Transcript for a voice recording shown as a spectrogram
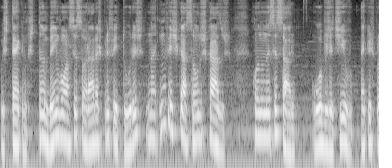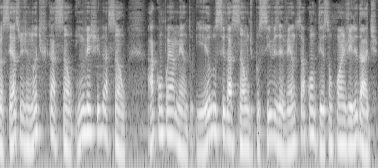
Os técnicos também vão assessorar as prefeituras na investigação dos casos, quando necessário. O objetivo é que os processos de notificação, investigação, acompanhamento e elucidação de possíveis eventos aconteçam com agilidade.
